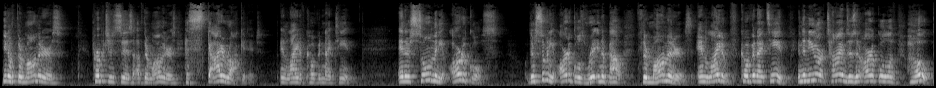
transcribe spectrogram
You know, thermometers, purchases of thermometers has skyrocketed in light of COVID 19. And there's so many articles. There's so many articles written about thermometers in light of COVID 19. In the New York Times, there's an article of hope,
